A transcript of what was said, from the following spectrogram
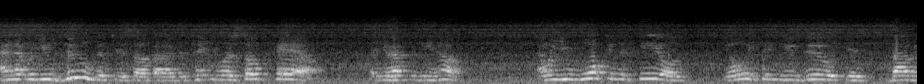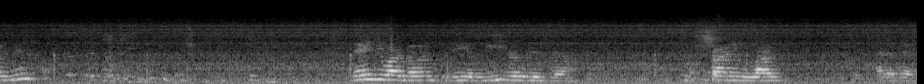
and that when you do lift yourself out of the tent, you are so pale that you have to be helped. And when you walk in the field, the only thing you do is daven mincha. Then you are going to be a leader of Israel, shining light and a bench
